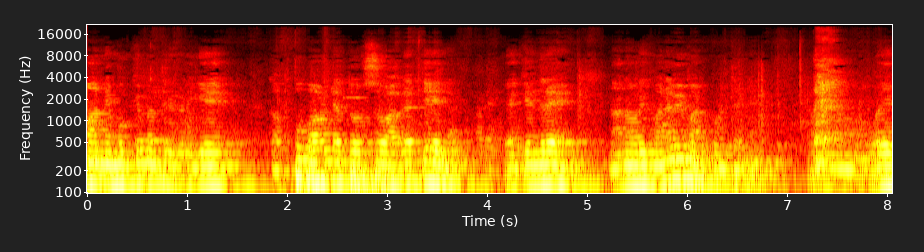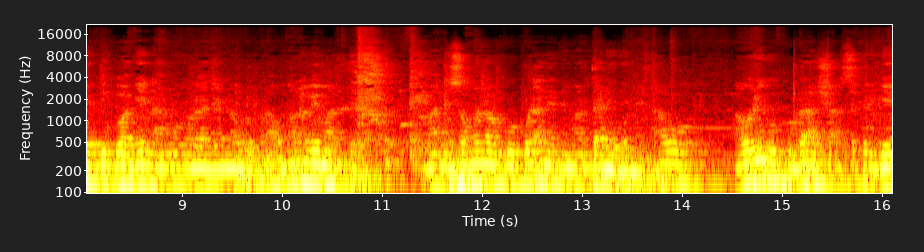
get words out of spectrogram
ಮಾನ್ಯ ಮುಖ್ಯಮಂತ್ರಿಗಳಿಗೆ ಕಪ್ಪು ಬಾವುಟ ತೋರಿಸುವ ಅಗತ್ಯ ಇಲ್ಲ. ಯಾಕೆಂದ್ರೆ ನಾನು ಅವ್ರಿಗೆ ಮನವಿ ಮಾಡ್ಕೊಳ್ತೇನೆ. ವೈಯಕ್ತಿಕವಾಗಿ ನಾನು ರಾಜಣ್ಣ ಅವರು ನಾವು ಮನವಿ ಮಾಡ್ತೇವೆ. ಮಾನ್ಯ ಸೋಮಣ್ಣವ್ರಿಗೂ ಕೂಡ ನಿನ್ನೆ ಮಾತಾಡಿದ್ದೇನೆ ನಾವು ಅವರಿಗೂ ಕೂಡ ಶಾಸಕರಿಗೆ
